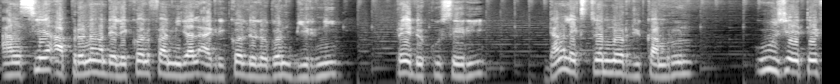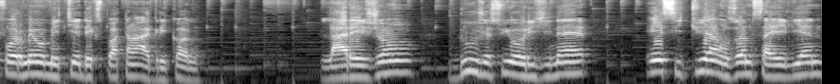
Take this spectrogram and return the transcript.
ancien apprenant de l'école familiale agricole de Logon Birni, près de Kousseri, dans l'extrême nord du Cameroun, où j'ai été formé au métier d'exploitant agricole. La région d'où je suis originaire est située en zone sahélienne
